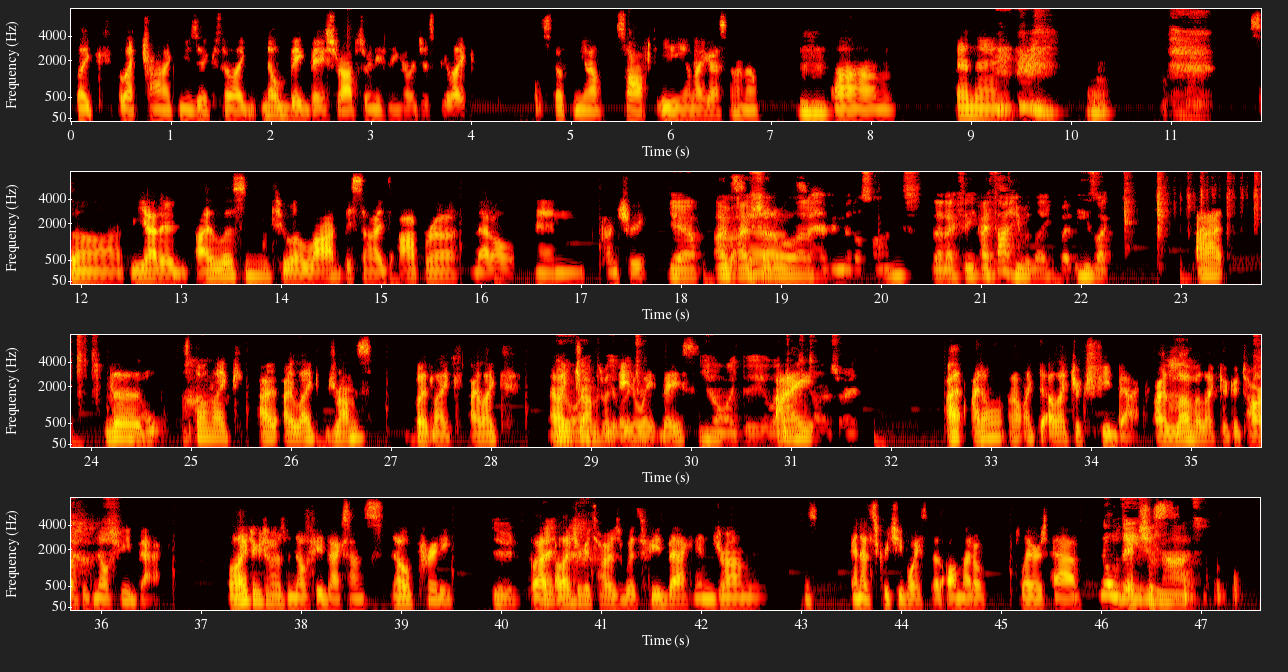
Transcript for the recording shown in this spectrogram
like electronic music. So like no big bass drops or anything. It would just be like stuff, you know, soft EDM, I guess. I don't know. Mhm. Um, and then, so yeah, dude, I listen to a lot besides opera, metal, and country. Yeah, I've, That's, I've showed him a uh, lot of heavy metal songs that I think I thought he would like, but he's like, I, the, nope. so like, I, I like drums, but like, I like, I You like don't like drums with 808 bass. You don't like the electric I- guitars, right? I, I don't I don't like the electric feedback. I love electric guitars with no feedback. Electric guitars with no feedback sounds so pretty, Dude, but I- electric guitars with feedback and drums and that screechy voice that all metal players have, no, they do just- not.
